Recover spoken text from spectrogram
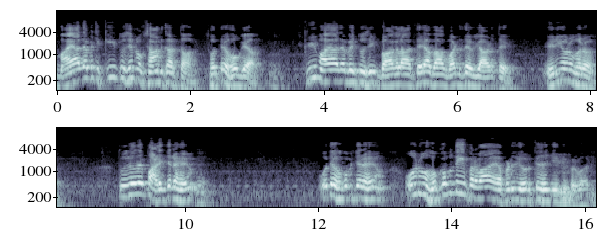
ਮਾਇਆ ਦੇ ਵਿੱਚ ਕੀ ਤੁਸੀਂ ਨੁਕਸਾਨ ਕਰਤਾ? ਸੋਤੇ ਹੋ ਗਿਆ। ਕੀ ਮਾਇਆ ਦੇ ਵਿੱਚ ਤੁਸੀਂ ਬਾਗ ਲਾਤੇ ਆ, ਬਾਗ ਵੱਢ ਤੇ ਉਜਾੜ ਤੇ ਇਹ ਨਹੀਂ ਉਹਨੂੰ ਫਿਰ ਤੁਸੀਂ ਉਹਦੇ ਪਹਾੜੇ 'ਚ ਰਹੇ ਹੋ। ਉਹਦੇ ਹੁਕਮ 'ਚ ਰਹੇ ਹੋ। ਉਹਨੂੰ ਹੁਕਮ ਦੀ ਪਰਵਾਹ ਹੈ, ਆਪਣੀ ਦੀ, ਹੋਰ ਕਿਸੇ ਚੀਜ਼ ਦੀ ਪਰਵਾਹ ਨਹੀਂ।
